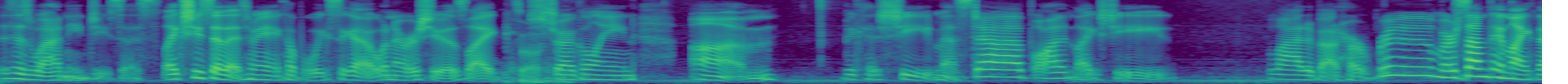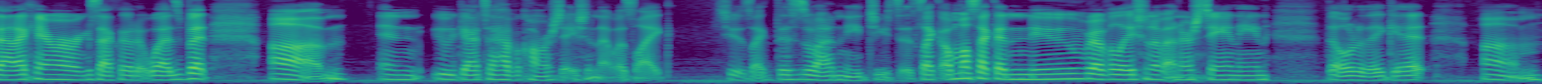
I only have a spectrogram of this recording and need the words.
this is why i need jesus. Like she said that to me a couple weeks ago whenever she was like awesome. struggling um, because she messed up on like she lied about her room or something like that. I can't remember exactly what it was but um, and we got to have a conversation that was like she was like this is why i need jesus. It's like almost like a new revelation of understanding the older they get. Um,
